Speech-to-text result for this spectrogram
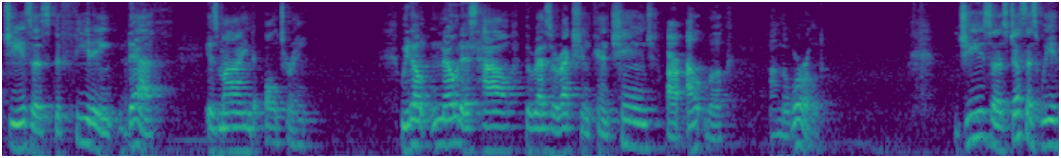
Jesus defeating death is mind altering. We don't notice how the resurrection can change our outlook on the world. Jesus, just as we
